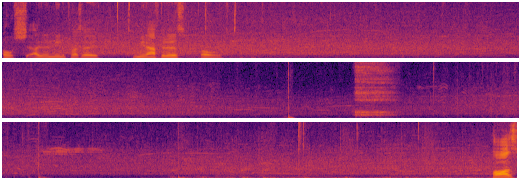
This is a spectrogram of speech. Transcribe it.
Oh shit, I didn't mean to press A. You mean after this? Oh. Pause.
